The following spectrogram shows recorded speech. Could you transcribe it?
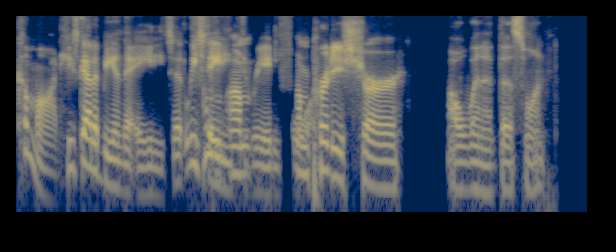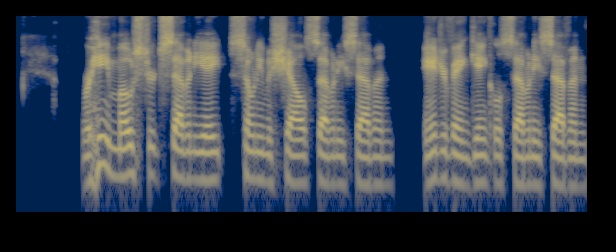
Come on. He's got to be in the 80s, at least I'm- 83, I'm- 84. I'm pretty sure I'll win at this one. Raheem Mostert, 78. Sony Michel, 77. Andrew Van Ginkel, 77.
